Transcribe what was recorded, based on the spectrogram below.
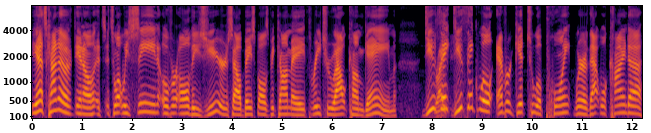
Yeah, it's kind of you know it's it's what we've seen over all these years how baseball's become a three true outcome game. Do you Right. think do you think we'll ever get to a point where that will kind of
